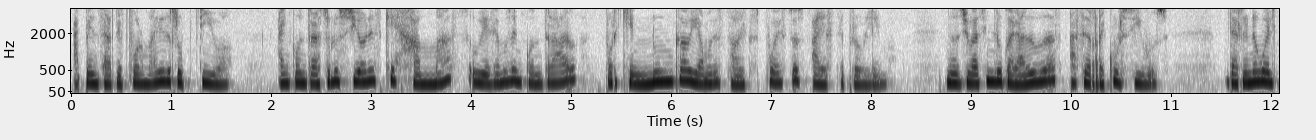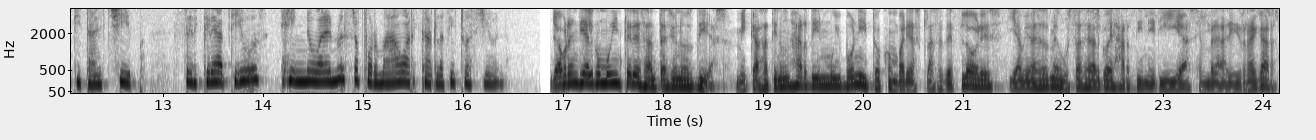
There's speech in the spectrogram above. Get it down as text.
a pensar de forma disruptiva, a encontrar soluciones que jamás hubiésemos encontrado porque nunca habíamos estado expuestos a este problema. Nos lleva sin lugar a dudas a ser recursivos, darle una vueltita al chip, ser creativos e innovar en nuestra forma de abarcar la situación. Yo aprendí algo muy interesante hace unos días. Mi casa tiene un jardín muy bonito con varias clases de flores y a mí a veces me gusta hacer algo de jardinería, sembrar y regar.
